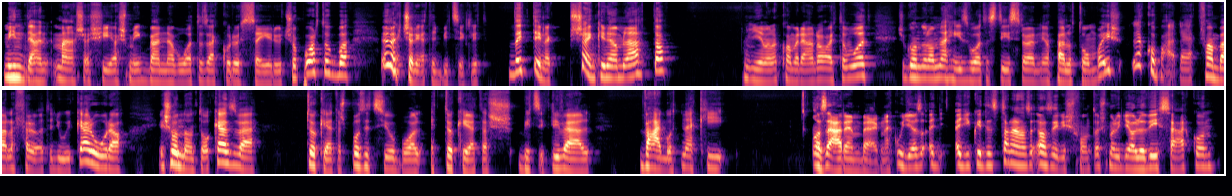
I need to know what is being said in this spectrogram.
minden más esélyes még benne volt az ekkor összeérő csoportokba, ő megcserélt egy biciklit. De itt tényleg senki nem látta, nyilván a kamerán rajta volt, és gondolom nehéz volt ezt észrevenni a pelotonba is, de akkor bár le, Van bár lefelölt egy új keróra, és onnantól kezdve tökéletes pozícióból, egy tökéletes biciklivel vágott neki az Árenbergnek. Ugye az, egy, egyébként ez talán az, azért is fontos, mert ugye a lövészárkon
